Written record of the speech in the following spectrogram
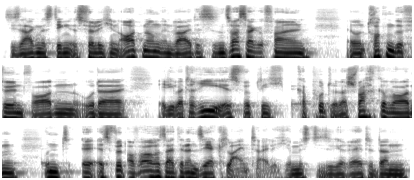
Sie sagen, das Ding ist völlig in Ordnung. In Wahrheit ist es ins Wasser gefallen äh, und trocken geföhnt worden oder äh, die Batterie ist wirklich kaputt oder schwach geworden. Und es wird auf eurer Seite dann sehr kleinteilig. Ihr müsst diese Geräte dann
